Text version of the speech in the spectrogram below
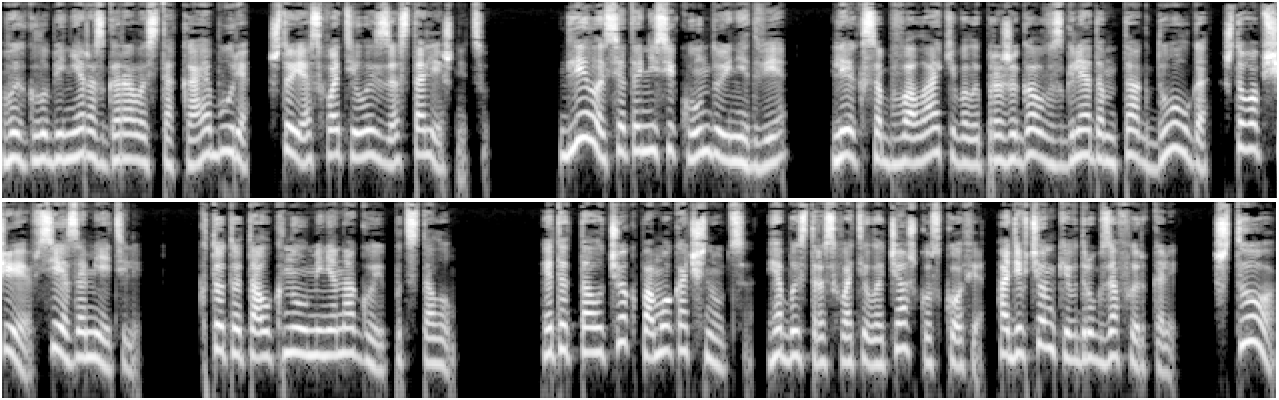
в их глубине разгоралась такая буря, что я схватилась за столешницу. Длилось это не секунду и не две. Лекс обволакивал и прожигал взглядом так долго, что вообще все заметили. Кто-то толкнул меня ногой под столом. Этот толчок помог очнуться. Я быстро схватила чашку с кофе, а девчонки вдруг зафыркали. «Что?»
